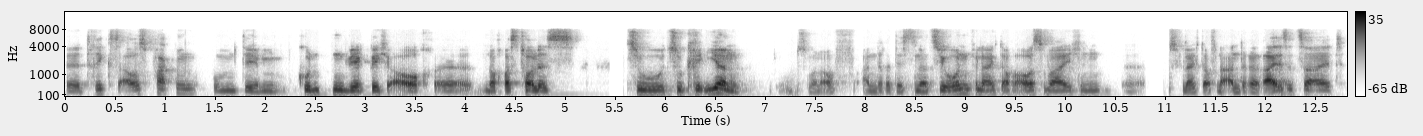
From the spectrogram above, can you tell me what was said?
äh, Tricks auspacken, um dem Kunden wirklich auch äh, noch was Tolles zu, zu kreieren. Muss man auf andere Destinationen vielleicht auch ausweichen, äh, muss vielleicht auf eine andere Reisezeit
